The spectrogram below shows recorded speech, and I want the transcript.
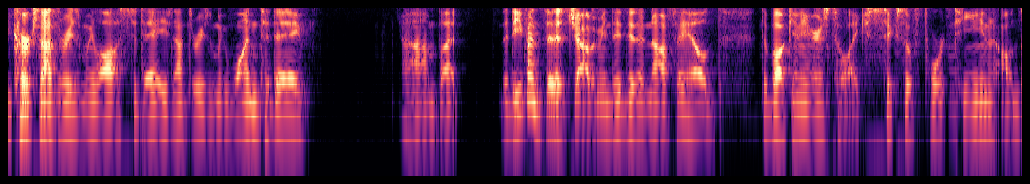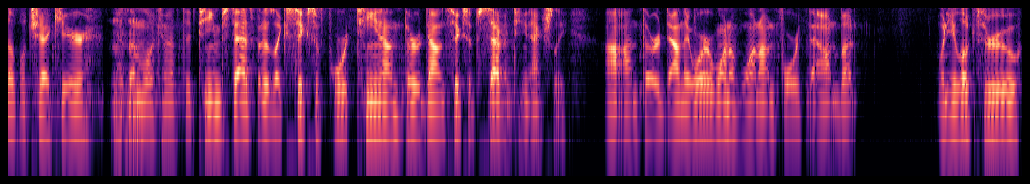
I, Kirk's not the reason we lost today. He's not the reason we won today. Um, but the defense did its job. I mean, they did enough. They held the Buccaneers to like six of fourteen. I'll double check here as I'm looking at the team stats. But it was like six of fourteen on third down, six of seventeen actually uh, on third down. They were one of one on fourth down, but when you look through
